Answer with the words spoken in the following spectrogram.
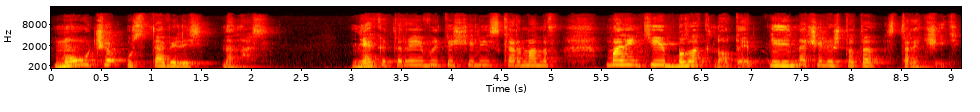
молча уставились на нас. Некоторые вытащили из карманов маленькие блокноты и начали что-то строчить.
